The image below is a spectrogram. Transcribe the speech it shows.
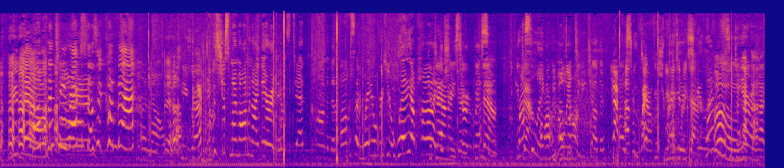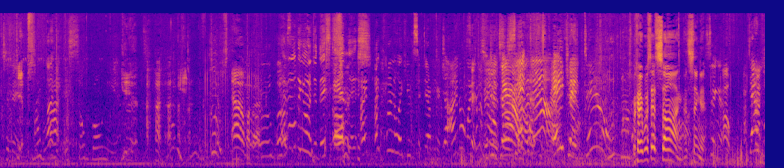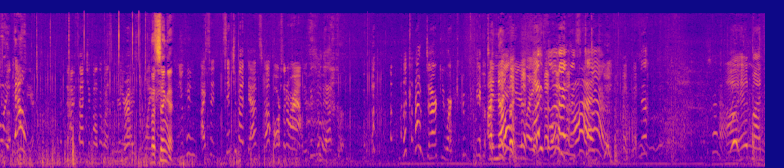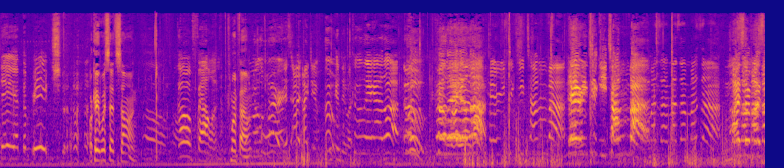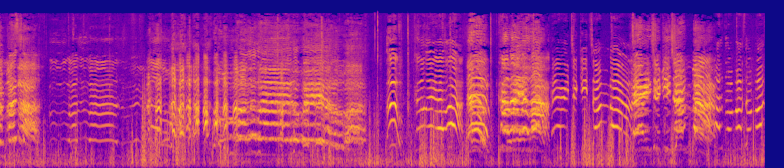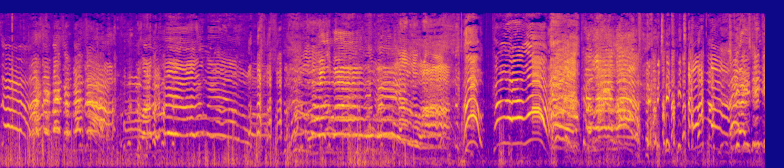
We will. The T-Rex doesn't come back. Oh no. T-Rex. It was just my mom and I there, and it was dead calm. And then all of a sudden, way over here, way up high, Get down, the trees AJ. started Get wrestling. down. Get down. Wrestling, and we both looked at each other. Yeah, oh, scoot down. You need to be down. Oh, to yucca. and not to me. My butt is so bony. Yeah. Ow, my back. Oh, I'm holding on to this oh. and this. I, I kind of like you to sit down here. Yeah, I don't like Sit to down. down. AJ, down. Okay, what's that song? Let's sing it. Sing it. Oh, I Down, boy, down. I thought your mother wasn't here. I was playing. Let's sing it. You can. I said, sit your butt down. Stop horsing around. You can do that. Look how dark you are compared to I know, me. you're like, I thought oh I God. was dark. No. I had my day at the beach. Okay, what's that song? Oh, Go, Fallon. Come on, Fallon. the words. I, I do. You can do it. Kuleala. Ooh, Kalayala. Harry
